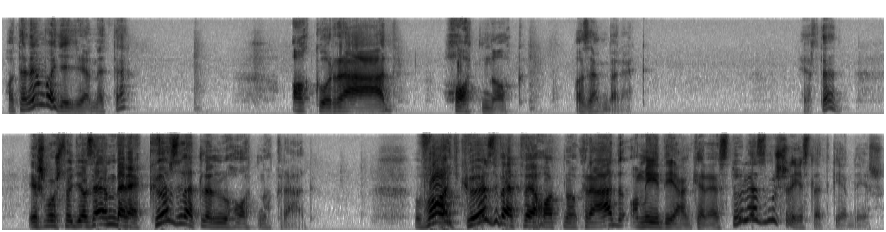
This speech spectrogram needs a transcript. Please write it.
ha te nem vagy egy remete akkor rád hatnak az emberek érted? és most hogy az emberek közvetlenül hatnak rád vagy közvetve hatnak rád a médián keresztül, ez most részletkérdés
